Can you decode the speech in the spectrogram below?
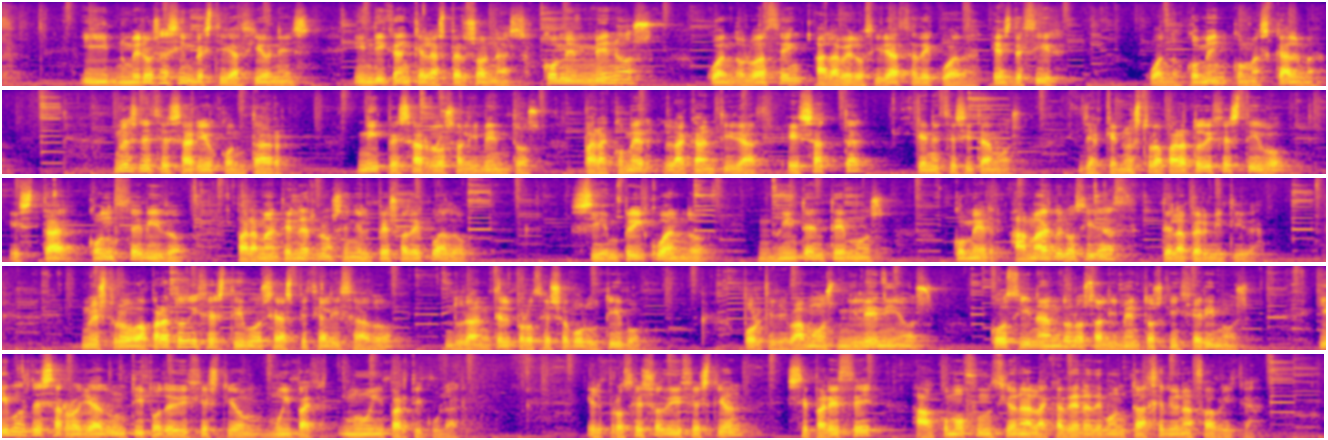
y numerosas investigaciones indican que las personas comen menos cuando lo hacen a la velocidad adecuada, es decir, cuando comen con más calma. No es necesario contar ni pesar los alimentos para comer la cantidad exacta que necesitamos, ya que nuestro aparato digestivo está concebido para mantenernos en el peso adecuado, siempre y cuando no intentemos comer a más velocidad de la permitida. Nuestro aparato digestivo se ha especializado durante el proceso evolutivo, porque llevamos milenios cocinando los alimentos que ingerimos y hemos desarrollado un tipo de digestión muy, muy particular. El proceso de digestión se parece a cómo funciona la cadena de montaje de una fábrica.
